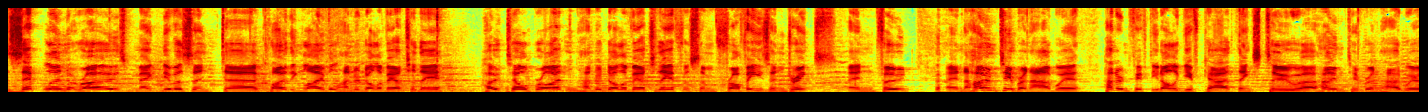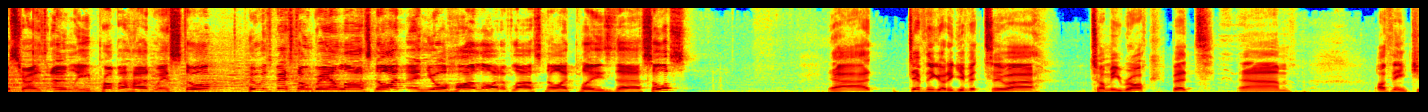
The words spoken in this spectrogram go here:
Zeppelin Rose, magnificent uh, clothing label, $100 voucher there. Hotel Brighton, $100 voucher there for some frothies and drinks and food. And the Home Timber and Hardware, $150 gift card thanks to uh, Home Timber and Hardware, Australia's only proper hardware store. Who was best on ground last night and your highlight of last night, please, uh, Source? Uh, definitely got to give it to uh, Tommy Rock, but um, I think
